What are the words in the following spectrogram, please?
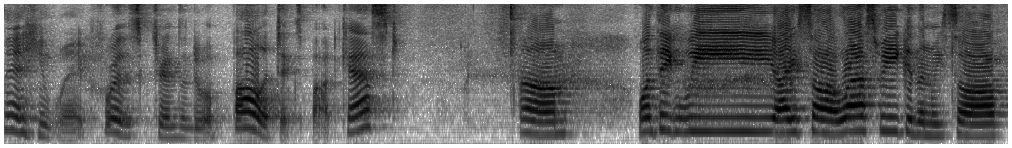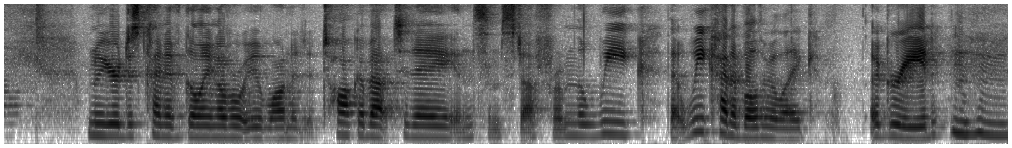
Anyway, before this turns into a politics podcast, um, one thing we I saw last week, and then we saw when we were just kind of going over what we wanted to talk about today, and some stuff from the week that we kind of both are like agreed. Mm-hmm.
